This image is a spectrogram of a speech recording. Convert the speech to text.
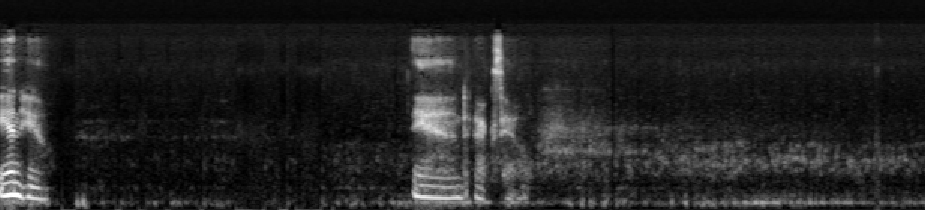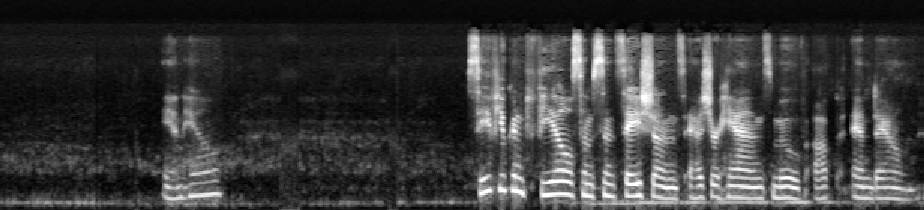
Inhale. And exhale. Inhale. See if you can feel some sensations as your hands move up and down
